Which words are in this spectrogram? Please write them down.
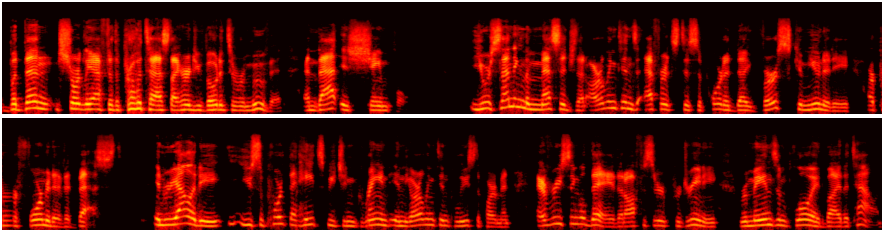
But then, shortly after the protest, I heard you voted to remove it, and that is shameful. You are sending the message that Arlington's efforts to support a diverse community are performative at best in reality, you support the hate speech ingrained in the Arlington Police Department every single day that Officer Pedrini remains employed by the town.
